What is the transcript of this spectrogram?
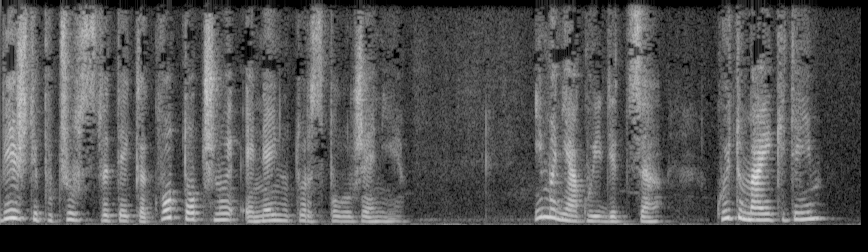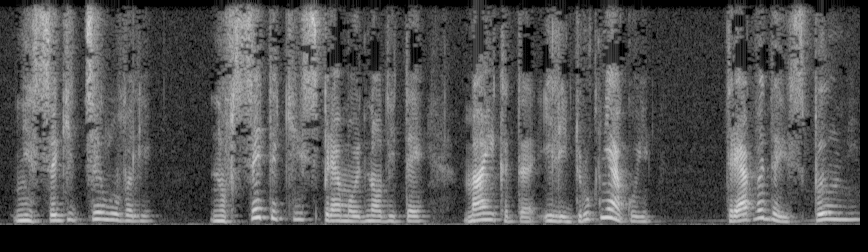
вие ще почувствате какво точно е нейното разположение. Има някои деца, които майките им не са ги целували, но все таки спрямо едно дете, майката или друг някой, трябва да изпълни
